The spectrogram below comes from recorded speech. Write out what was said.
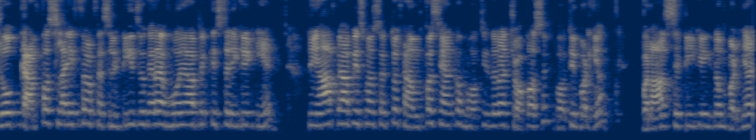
जो कैंपस लाइफ और फैसिलिटीज़ वगैरह वो यहाँ पे किस तरीके की है? तो यहाँ पे आप ये समझ सकते हो कैंपस यहाँ का बहुत ही ज़्यादा चौकस है, बहुत ही बढ़िया। बनारस सिटी के एकदम बढ़िया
